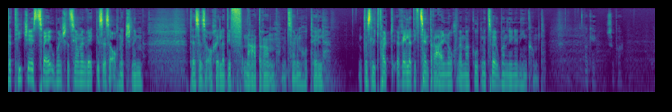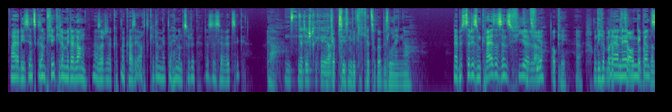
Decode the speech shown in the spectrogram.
der TJ ist zwei U-Bahn-Stationen weg, ist also auch nicht schlimm. Der ist also auch relativ nah dran mit seinem Hotel. Und das liegt halt relativ zentral noch, wenn man gut mit zwei U-Bahn-Linien hinkommt. Okay, super. Ah ja, die ist insgesamt vier Kilometer lang. Also da könnte man quasi acht Kilometer hin und zurück. Das ist sehr witzig. Ja. Nette Strecke, ja. Ich glaube, sie ist in Wirklichkeit sogar ein bisschen länger. Ja, bis zu diesem Kreisel sind es vier. Sind's vier? Okay, ja. Und ich habe mir naja, doch nee, zur nee, Autobahn, ganz, dann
